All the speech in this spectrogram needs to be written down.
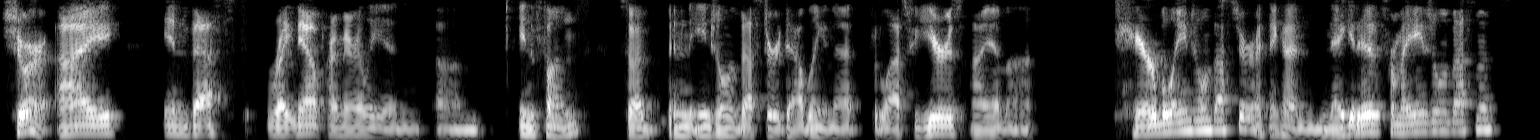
Sure. I invest right now primarily in um, in funds. So I've been an angel investor, dabbling in that for the last few years. I am a terrible angel investor. I think I'm negative for my angel investments.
